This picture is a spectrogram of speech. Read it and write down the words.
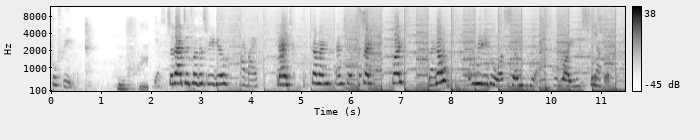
for free. Yes. So that's it for this video. Bye bye. Like, comment, and share. Subscribe. Bye. Bye. Now we need to watch some Yeah. Yeah. stuff.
